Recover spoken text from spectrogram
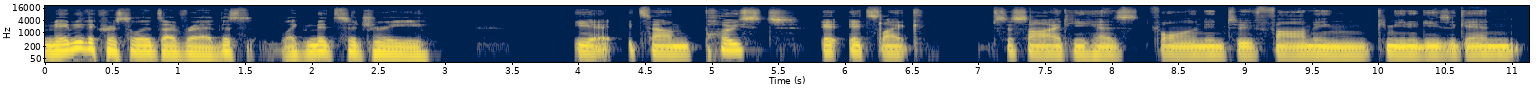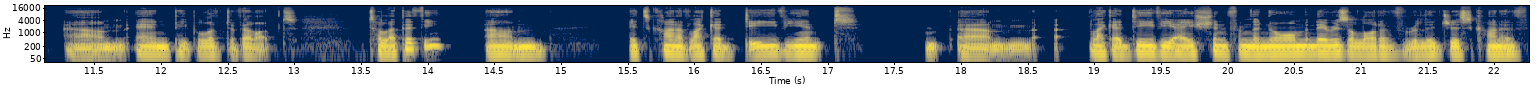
maybe the chrysalids I've read this like mid-century yeah, it's um post. It, it's like society has fallen into farming communities again, um, and people have developed telepathy. Um, it's kind of like a deviant, um, like a deviation from the norm, and there is a lot of religious kind of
